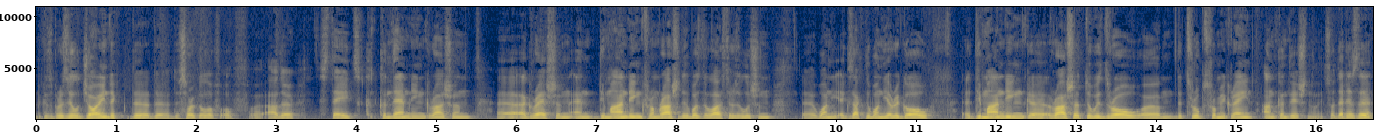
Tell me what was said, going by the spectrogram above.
because Brazil joined the, the, the, the circle of, of other states condemning Russian aggression and demanding from Russia, that was the last resolution one, exactly one year ago, uh, demanding uh, Russia to withdraw um, the troops from Ukraine unconditionally. So that is the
